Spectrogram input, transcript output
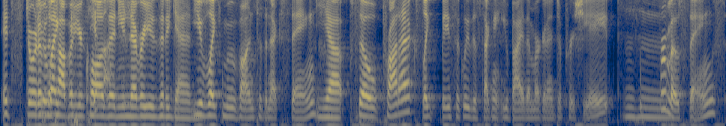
It's stored up You're the like- top of your closet and you never use it again. you've like move on to the next thing Yep. so products like basically the second you buy them are going to depreciate Mm-hmm. for most things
